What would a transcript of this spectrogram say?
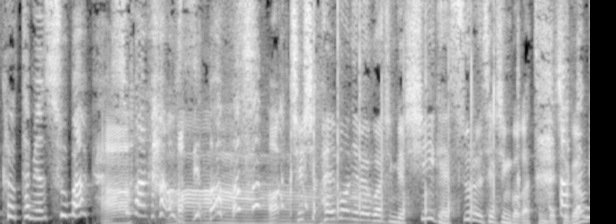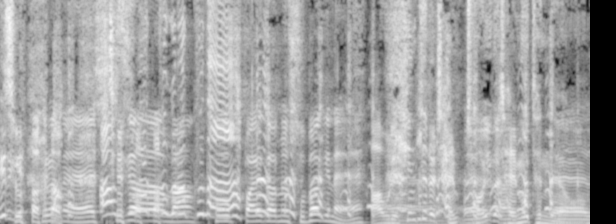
그렇다면 수박? 아. 수박 하우스요. 아, 78번이라고 하신 게시 개수를 세신 것 같은데 지금? 그러게. 수학. 그러네. 씨가 수박도 그렇구나. 많고 빨가면 수박이네. 아, 우리 힌트를 잘, 저희가 잘못했네요. 네.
